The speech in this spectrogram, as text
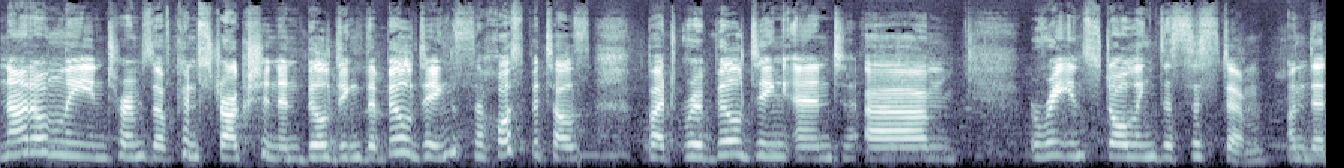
not only in terms of construction and building the buildings, the hospitals, but rebuilding and um, reinstalling the system on the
